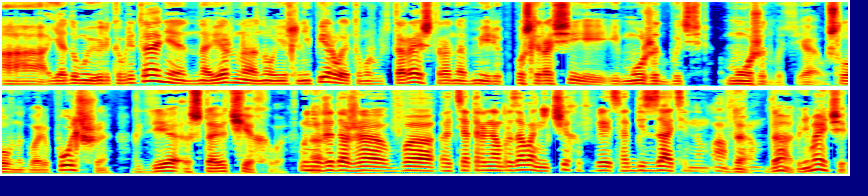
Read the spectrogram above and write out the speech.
А я думаю, Великобритания, наверное, ну, если не первая, то, может быть, вторая страна в мире после России и, может быть, может быть, я условно говорю, Польши, где ставят Чехова. У них а... же даже в э, театральном образовании Чехов является обязательным автором. Да, да, понимаете,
